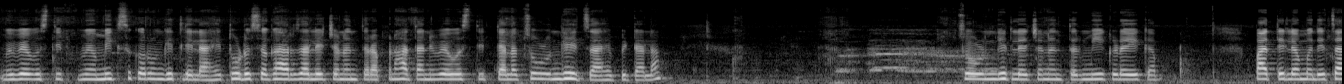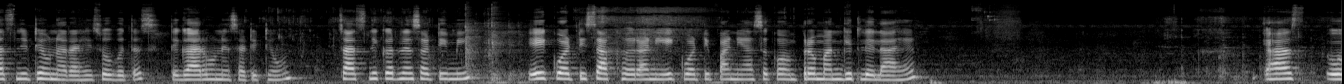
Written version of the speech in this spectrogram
व्यवस्थित मिक्स करून घेतलेलं आहे. थोडंसं घार झाल्याच्यानंतर आपण हाताने व्यवस्थित त्याला चोळून घ्यायचं आहे पिठाला. चोळून घेतल्याच्या नंतर मी इकडे एका पातेल्यामध्ये चाचणी ठेवणार आहे सोबतच. ते गार होण्यासाठी ठेवून. चाचणी करण्यासाठी मी एक वाटी साखर आणि एक वाटी पाणी असं प्रमाण घेतलेलं आहे. ह्या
